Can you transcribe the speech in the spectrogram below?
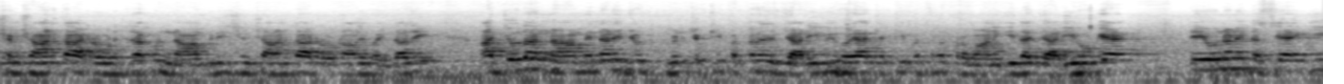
ਸ਼ਮਸ਼ਾਨ ਘਾਟ ਰੋਡ ਜਿਹਦਾ ਕੋਈ ਨਾਮ ਵੀ ਨਹੀਂ ਸ਼ਮਸ਼ਾਨ ਘਾਟ ਰੋਡ ਨਾਲੇ ਵੱਜਦਾ ਸੀ। ਅੱਜ ਉਹਦਾ ਨਾਮ ਇਹਨਾਂ ਨੇ ਜੋ ਮੈਨੂੰ ਚਿੱਠੀ ਪੱਤਰ ਜਾਰੀ ਵੀ ਹੋਇਆ ਚਿੱਠੀ ਪੱਤਰ ਪ੍ਰਵਾਨਗੀ ਦਾ ਜਾਰੀ ਹੋ ਗਿਆ। ਤੇ ਉਹਨਾਂ ਨੇ ਦੱਸਿਆ ਕਿ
